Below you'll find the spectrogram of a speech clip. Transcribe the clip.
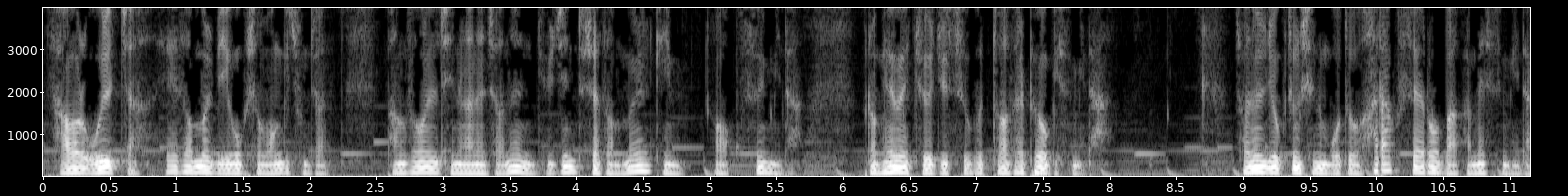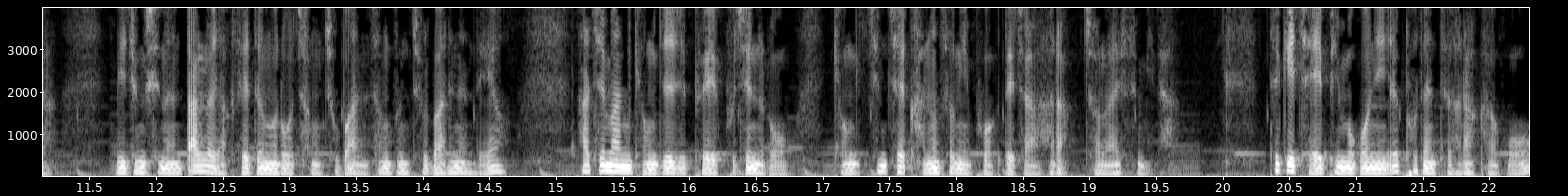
4월 5일자 해외선물 미국옵션 원기충전 방송을 진행하는 저는 유진투자선물 김억수입니다 그럼 해외 주요 뉴스부터 살펴보겠습니다 전일 뉴욕 증시는 모두 하락세로 마감했습니다. 미 증시는 달러 약세 등으로 장 초반 상승 출발했는데요. 하지만 경제지표의 부진으로 경기 침체 가능성이 부각되자 하락 전환했습니다. 특히 JP모건이 1% 하락하고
